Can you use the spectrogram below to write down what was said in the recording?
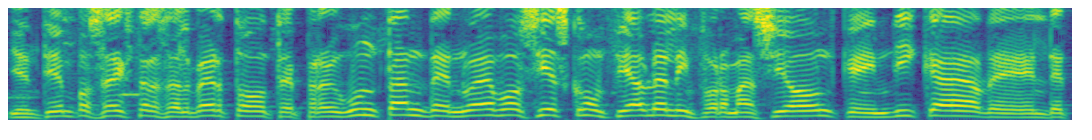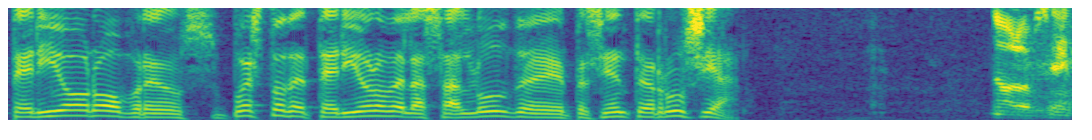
Y en tiempos extras, Alberto, te preguntan de nuevo si es confiable la información que indica del deterioro, o supuesto deterioro de la salud del presidente de Rusia. No lo sé,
